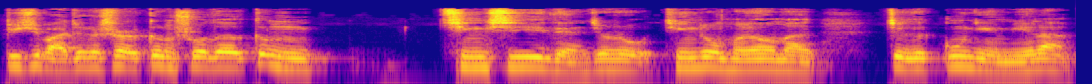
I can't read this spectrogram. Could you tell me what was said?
必须把这个事儿更说的更清晰一点。就是听众朋友们，这个宫颈糜烂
